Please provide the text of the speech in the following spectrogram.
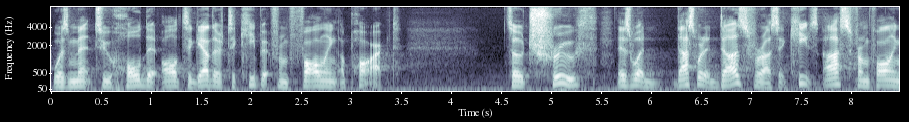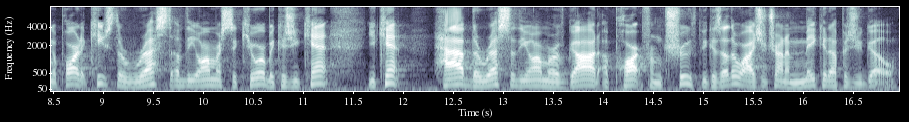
was meant to hold it all together to keep it from falling apart. So truth is what that's what it does for us. It keeps us from falling apart. It keeps the rest of the armor secure because you can't you can't have the rest of the armor of God apart from truth because otherwise you're trying to make it up as you go.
